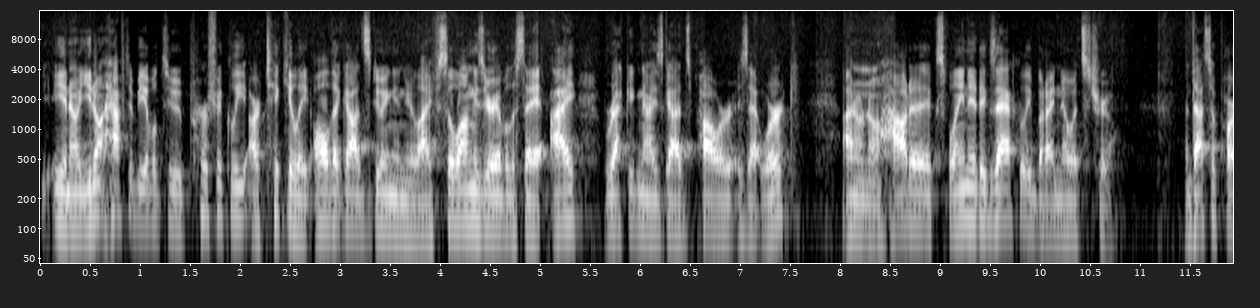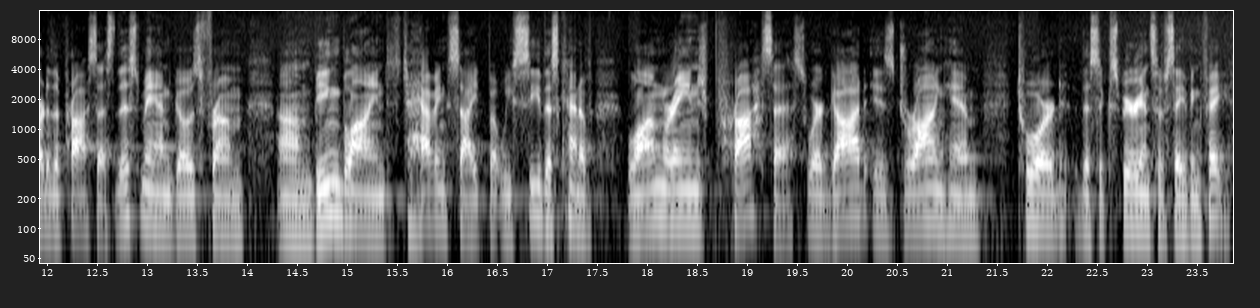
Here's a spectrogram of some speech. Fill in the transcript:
you know you don't have to be able to perfectly articulate all that God's doing in your life, so long as you're able to say, "I recognize God's power is at work." I don't know how to explain it exactly, but I know it's true. And that's a part of the process. This man goes from um, being blind to having sight, but we see this kind of long range process where God is drawing him toward this experience of saving faith.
